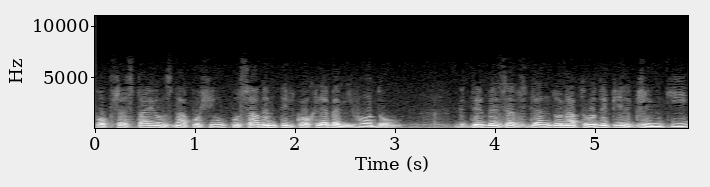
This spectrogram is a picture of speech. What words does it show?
poprzestając na posiłku samym tylko chlebem i wodą, gdyby ze względu na trudy pielgrzymki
